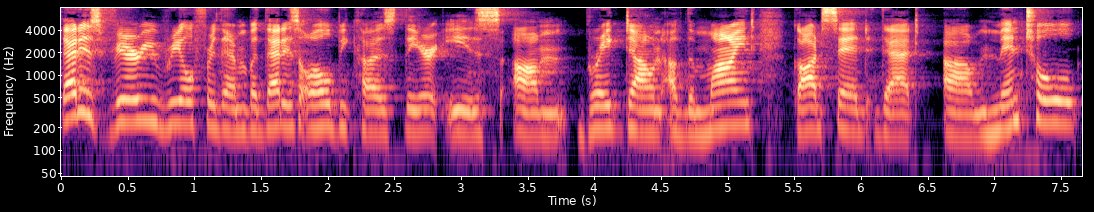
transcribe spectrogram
that is very real for them but that is all because there is um, breakdown of the mind. God said that um, mental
